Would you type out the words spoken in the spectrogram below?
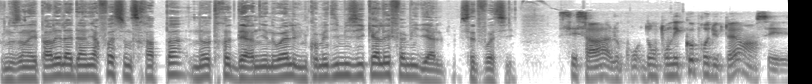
Vous nous en avez parlé la dernière fois. Ce ne sera pas notre dernier Noël, une comédie musicale et familiale cette fois-ci. C'est ça, dont on est coproducteur. Hein, c'est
